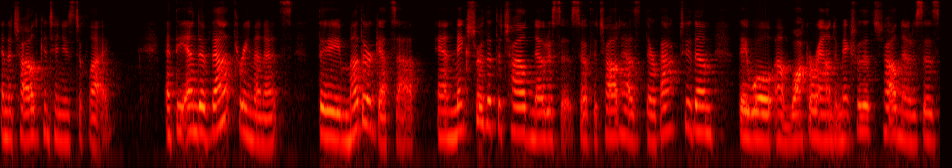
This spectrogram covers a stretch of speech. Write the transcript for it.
And the child continues to play. At the end of that three minutes, the mother gets up and make sure that the child notices. So if the child has their back to them, they will um, walk around and make sure that the child notices.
